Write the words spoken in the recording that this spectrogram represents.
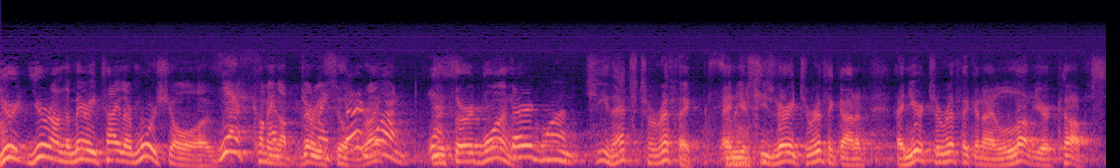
you're you're on the Mary Tyler Moore show. uh, Yes, Coming up very my soon, third right? one, Your yes. third one. Third one. Gee, that's terrific. And you she's very terrific on it. And you're terrific, and I love your cuffs.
